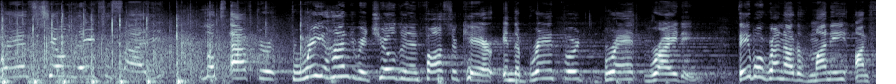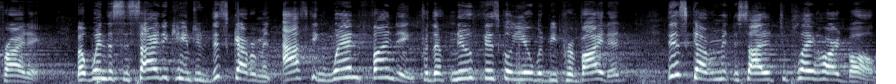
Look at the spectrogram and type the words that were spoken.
Brant's Children's Aid Society looks after 300 children in foster care in the Brantford-Brant riding. They will run out of money on Friday. But when the society came to this government asking when funding for the new fiscal year would be provided, this government decided to play hardball.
